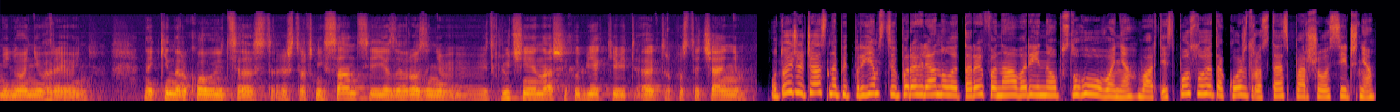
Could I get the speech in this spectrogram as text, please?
мільйонів гривень, на які нараховуються штрафні санкції, є загрозення відключення наших об'єктів від електропостачання. У той же час на підприємстві переглянули тарифи на аварійне обслуговування. Вартість послуги також зросте з 1 січня.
